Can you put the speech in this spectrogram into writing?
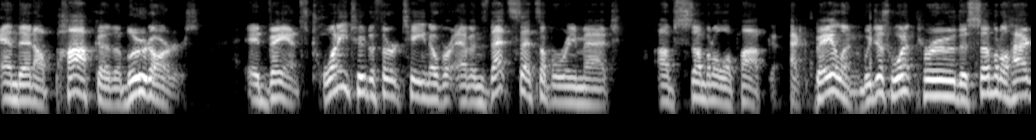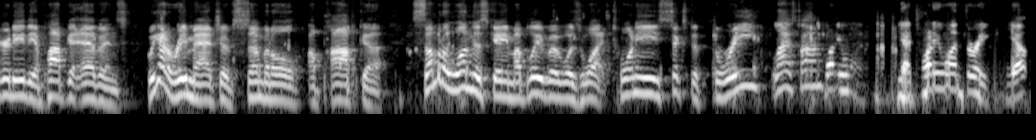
And then Apopka, the Blue Darters, advance 22 to 13 over Evans. That sets up a rematch of Seminole Apopka. Baylin, we just went through the Seminole Hagerty, the Apopka Evans. We got a rematch of Seminole Apopka. Seminole won this game. I believe it was what, 26 to 3 last time? 21. Yeah, 21 3. Yep.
